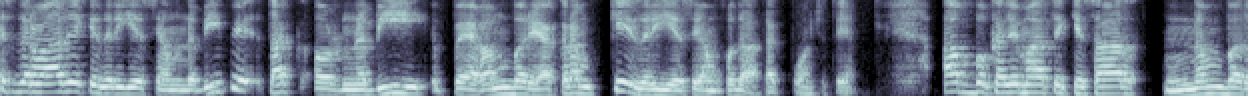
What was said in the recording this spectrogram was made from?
इस दरवाजे के ज़रिए से हम नबी पे तक और नबी पैगंबर अक्रम के ज़रिए से हम खुदा तक पहुँचते हैं। अब कलिमात किसार नंबर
